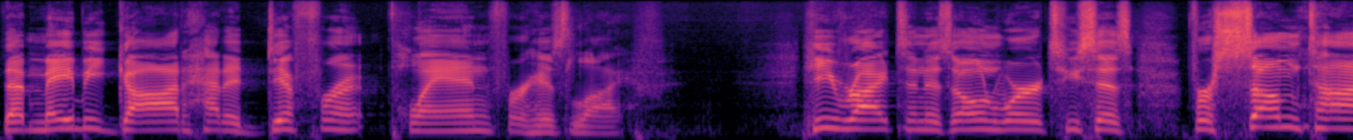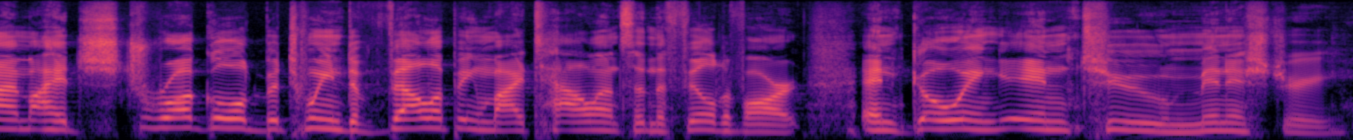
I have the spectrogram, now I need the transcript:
that maybe God had a different plan for his life. He writes in his own words, he says, For some time I had struggled between developing my talents in the field of art and going into ministry.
